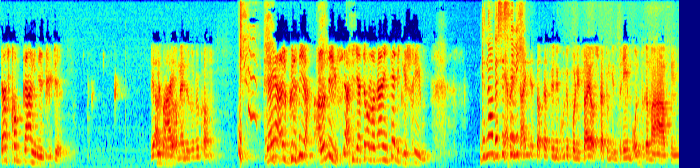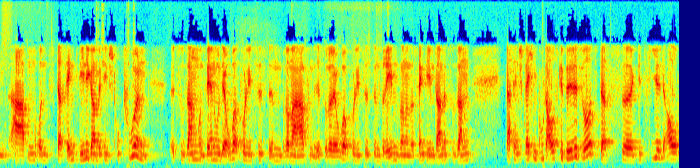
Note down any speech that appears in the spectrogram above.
das kommt gar nicht in die Tüte. Ja, ist am Ende so gekommen. Ja, ja, ja, allerdings, ja, ich hatte auch noch gar nicht fertig geschrieben. Genau, das ist ja, nämlich. Entscheidend ist doch, dass wir eine gute Polizeiausstattung in Bremen und Bremerhaven haben und das hängt weniger mit den Strukturen äh, zusammen und wer nun der Oberpolizist in Bremerhaven ist oder der Oberpolizist in Bremen, sondern das hängt eben damit zusammen, dass entsprechend gut ausgebildet wird, dass äh, gezielt auch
